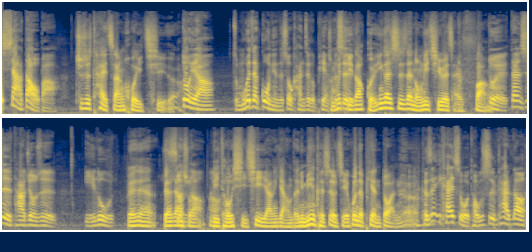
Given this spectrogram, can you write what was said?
吓到吧？就是太沾晦气了。对啊，怎么会在过年的时候看这个片？怎么会提到鬼？应该是在农历七月才放。对，但是他就是一路。不要这样，不要这样说。里头喜气洋洋的，里面可是有结婚的片段呢。可是，一开始我同事看到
